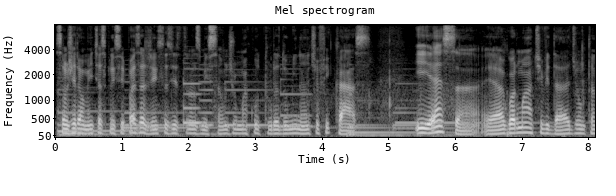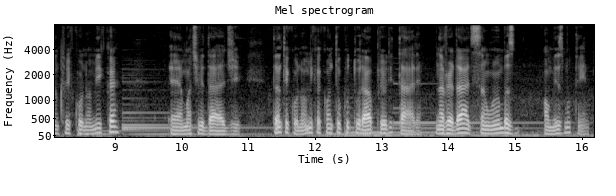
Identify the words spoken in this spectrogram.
são geralmente as principais agências de transmissão de uma cultura dominante eficaz. E essa é agora uma atividade um tanto econômica é uma atividade tanto econômica quanto cultural prioritária. Na verdade, são ambas ao mesmo tempo.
